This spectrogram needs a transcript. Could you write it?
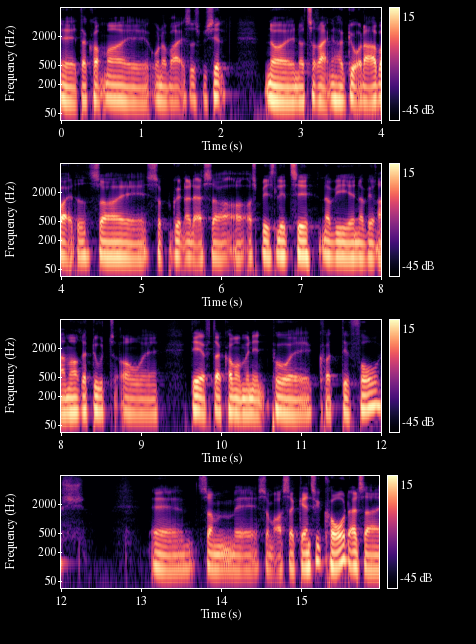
øh, der kommer øh, undervejs, og specielt når, når terrænet har gjort arbejdet, så, øh, så begynder det altså at, at spidse lidt til, når vi, når vi rammer Redoute, og øh, derefter kommer man ind på øh, Côte de Forge, øh, som, øh, som også er ganske kort, altså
